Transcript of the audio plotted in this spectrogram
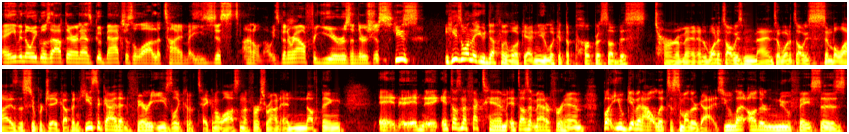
And even though he goes out there and has good matches a lot of the time, he's just, I don't know. He's been around for years and there's just, he's he's one that you definitely look at and you look at the purpose of this tournament and what it's always meant and what it's always symbolized the super j cup and he's the guy that very easily could have taken a loss in the first round and nothing it, it, it doesn't affect him. It doesn't matter for him. But you give an outlet to some other guys. You let other new faces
